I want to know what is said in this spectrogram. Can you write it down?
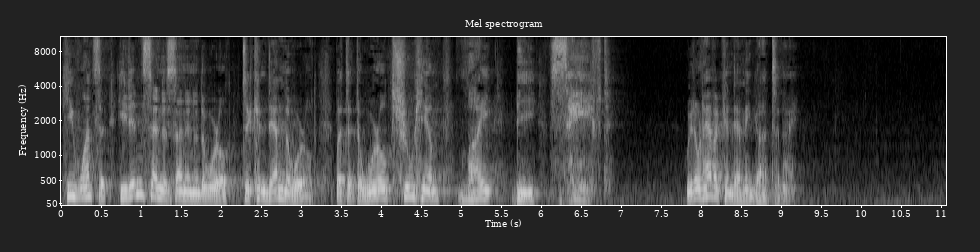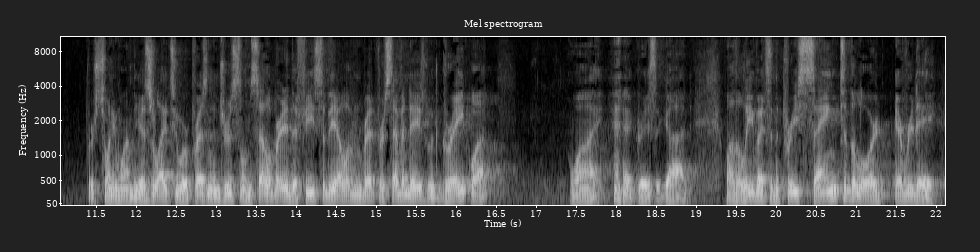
He wants it. He didn't send his son into the world to condemn the world, but that the world through him might be saved. We don't have a condemning God tonight. Verse 21, the Israelites who were present in Jerusalem celebrated the feast of the unleavened bread for seven days with great what? Why? Grace of God. While the Levites and the priests sang to the Lord every day,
